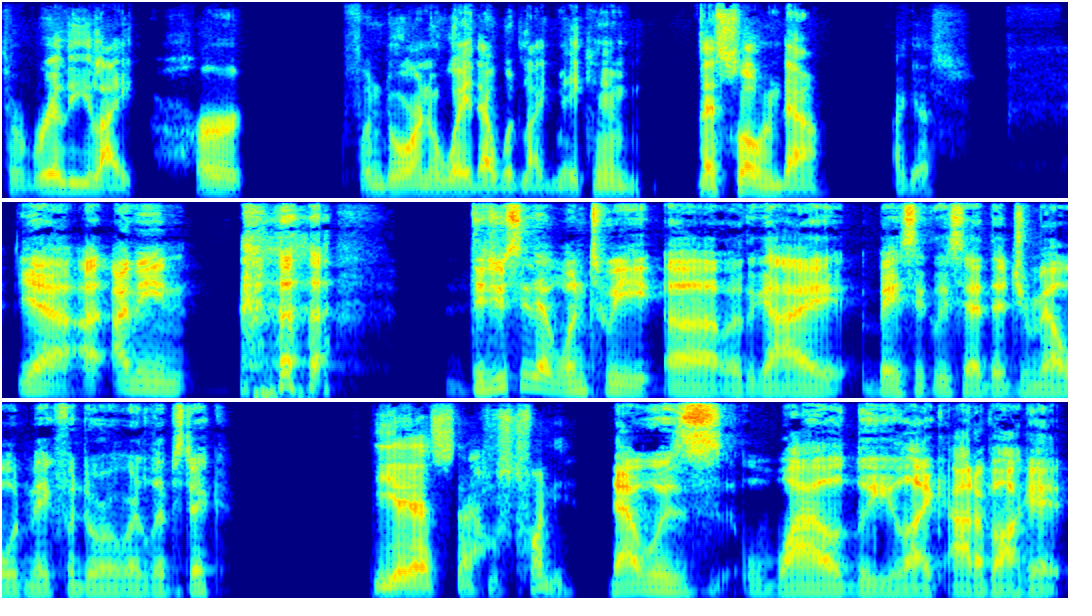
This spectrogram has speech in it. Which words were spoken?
to really like hurt Fundora in a way that would like make him that slow him down. I guess. Yeah, I, I mean. Did you see that one tweet uh, where the guy basically said that Jermell would make Fundora wear lipstick? Yes, that was funny. That was wildly like out of pocket.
